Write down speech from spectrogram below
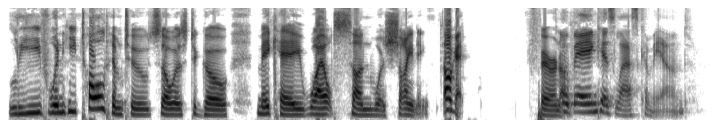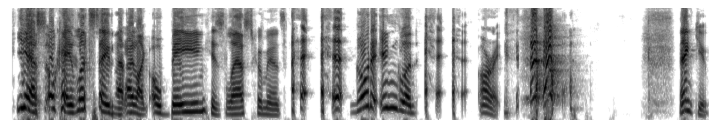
leave when he told him to, so as to go make hay while sun was shining. Okay, fair enough. Obeying his last command. Yes, okay, let's say that. I like obeying his last commands. go to England. all right. Thank you.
